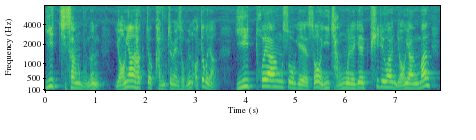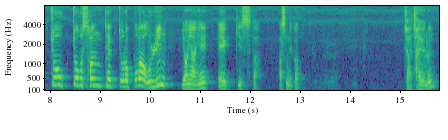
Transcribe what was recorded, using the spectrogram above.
이 지상부는 영양학적 관점에서 보면 어떤 거냐? 이 토양 속에서 이 작물에게 필요한 영양만 쪽쪽 선택적으로 뽑아올린 영양의 엑기스다. 맞습니까? 자, 자연은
